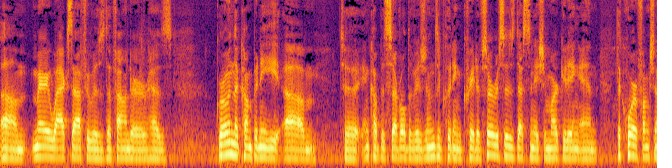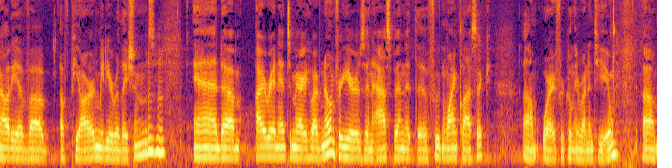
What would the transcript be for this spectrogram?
Um, Mary Wagstaff, who was the founder, has grown the company um, to encompass several divisions, including creative services, destination marketing, and the core functionality of, uh, of PR and media relations. And um, I ran into Mary, who I've known for years in Aspen at the Food and Wine Classic, um, where I frequently run into you. Um,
